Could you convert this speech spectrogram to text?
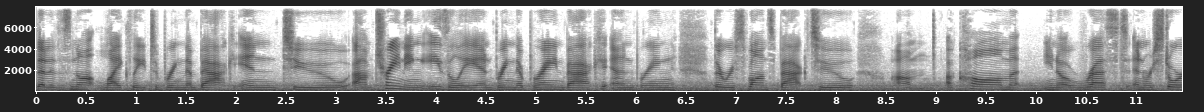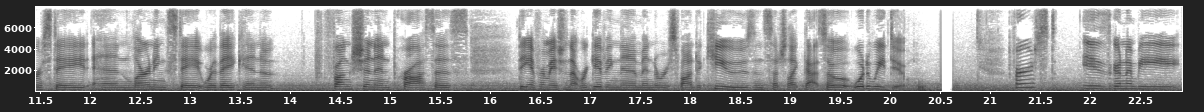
that it's not likely to bring them back into um, training easily and bring their brain back and bring their response back to um, a calm, you know, rest and restore state and learning state where they can function and process the information that we're giving them and to respond to cues and such like that. So, what do we do? First, is going to be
